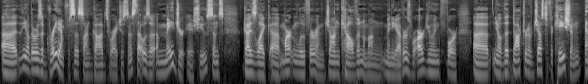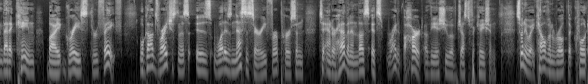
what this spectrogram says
uh, you know, there was a great emphasis on God's righteousness. That was a, a major issue since guys like uh, Martin Luther and John Calvin, among many others, were arguing for, uh, you know, the doctrine of justification and that it came by grace through faith. Well, God's righteousness is what is necessary for a person to enter heaven, and thus it's right at the heart of the issue of justification. So, anyway, Calvin wrote that, quote,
